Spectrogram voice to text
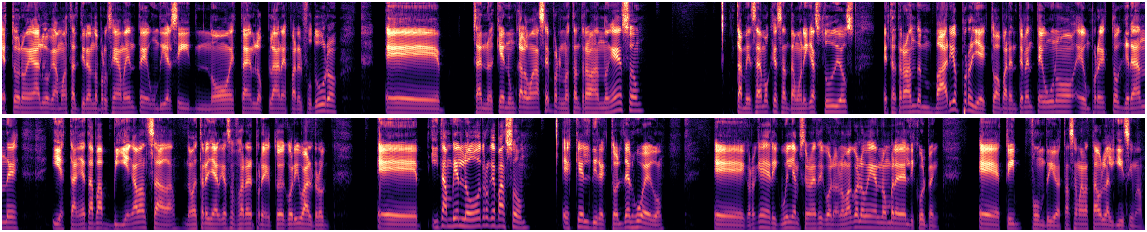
Esto no es algo que vamos a estar tirando próximamente. Un DLC no está en los planes para el futuro. Eh, o sea, no es que nunca lo van a hacer, pero no están trabajando en eso. También sabemos que Santa Mónica Studios está trabajando en varios proyectos. Aparentemente uno es un proyecto grande y está en etapas bien avanzadas. No me extrañar que eso fuera el proyecto de Cory Balrog. Eh, y también lo otro que pasó es que el director del juego, eh, creo que es Eric Williams, no, me acuerdo bien el nombre de él, disculpen. estoy fundido. Esta semana está larguísima.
